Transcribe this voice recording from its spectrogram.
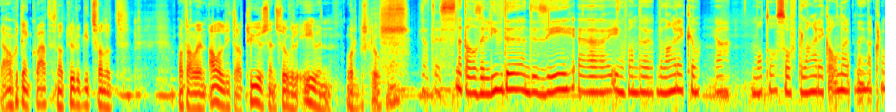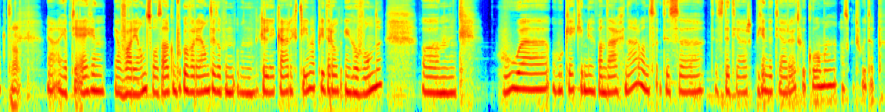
ja, goed en kwaad is natuurlijk iets van het, wat al in alle literatuur sinds zoveel eeuwen wordt besproken. Hè. Dat is net als de liefde en de zee eh, een van de belangrijke ja, motto's of belangrijke onderwerpen. Nee, dat klopt. Ja. Ja, en je hebt je eigen ja, variant, zoals elke boek een variant is op een, op een gelijkaardig thema, heb je daar ook in gevonden. Ehm, hoe, eh, hoe kijk je nu vandaag naar? Want het is, eh, het is dit jaar, begin dit jaar uitgekomen, als ik het goed heb.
